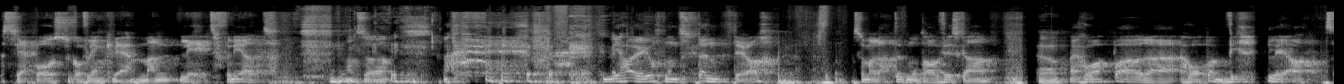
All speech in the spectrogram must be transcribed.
Se på oss hvor flinke vi er, men litt. Fordi at Altså Vi har jo gjort noen stunt i år som er rettet mot havfiskere. Ja. Jeg håper, eh, jeg håper virkelig at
